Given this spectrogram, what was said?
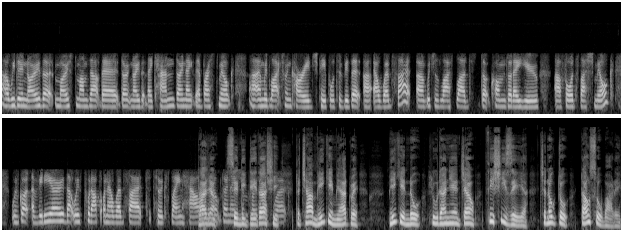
Uh, we do know that most mums out there don't know that they can donate their breast milk, uh, and we'd like to encourage people to visit uh, our website, uh, which is lifeblood.com.au uh, forward slash milk. We've got a video that we've put up on our website to explain how the milk donation process works. မိခင်တို့လှူဒန်းခြင်းအကြောင်းသိရှိစေရန်ကျွန်ုပ်တို့တောင်းဆိုပါတယ်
